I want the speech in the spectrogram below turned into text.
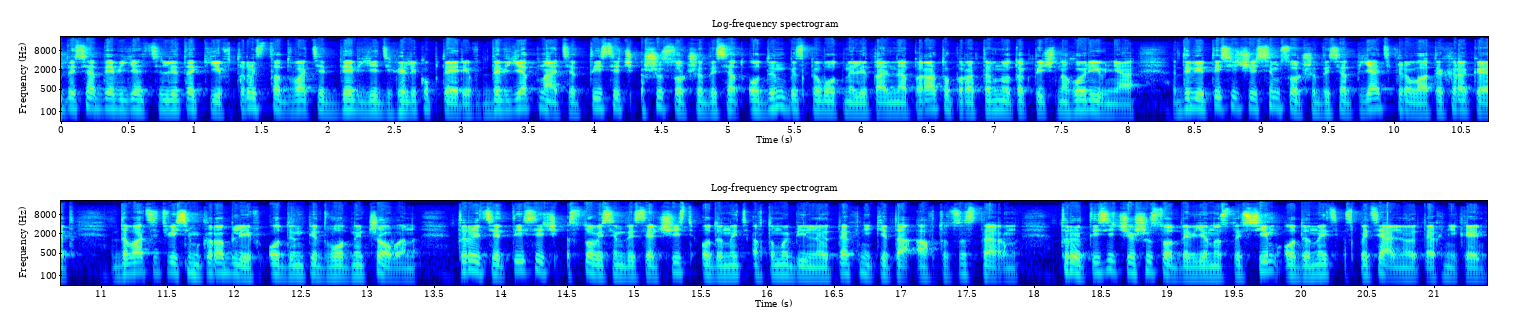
369 літаків, 329 гелікоптерів, 19 тисяч 661 безпілотний літальний апарат оперативно-тактичного рівня, 2765 крилатих ракет, 28 кораблів, один підводний човен, 30 тисяч 186 одиниць автомобільної техніки та автоцистерн, 3697 одиниць спеціальної техніки.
